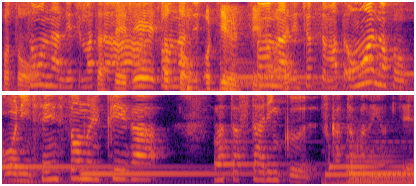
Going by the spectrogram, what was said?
ことをそうなんです。ましたせいでちょっと起きるっていうそうのがね。なんです。ちょっとまた思わぬ方向に戦争の行方がまたスターリンク使ったことによって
